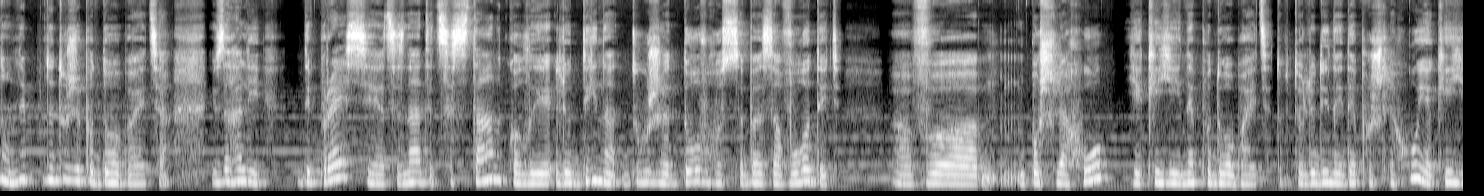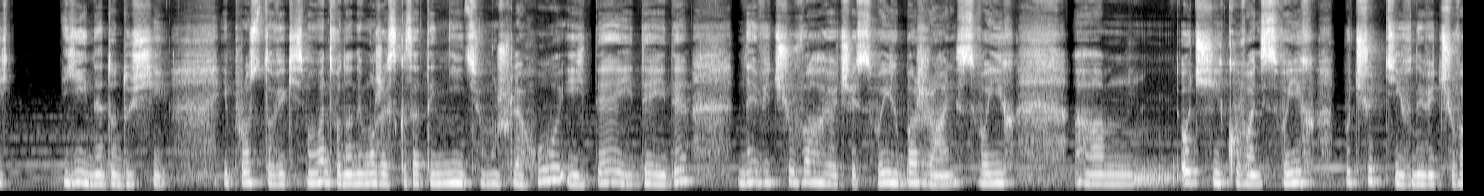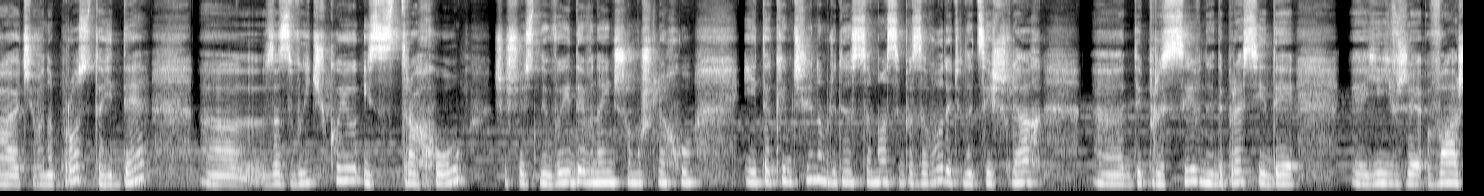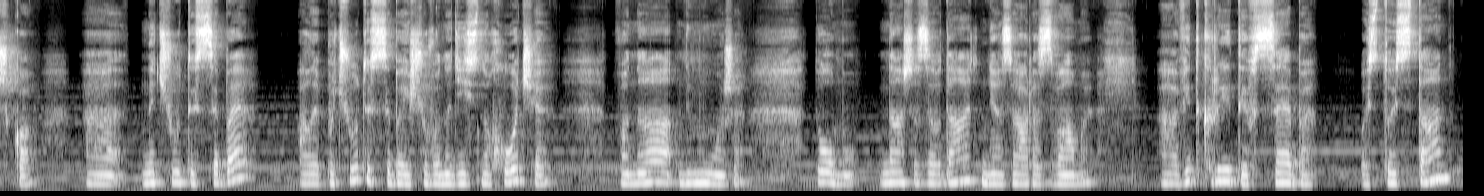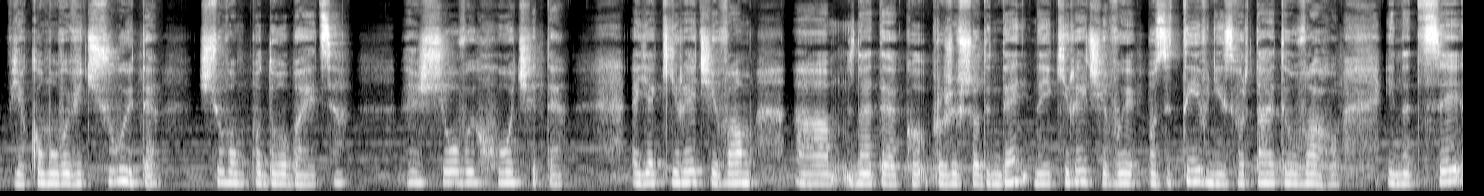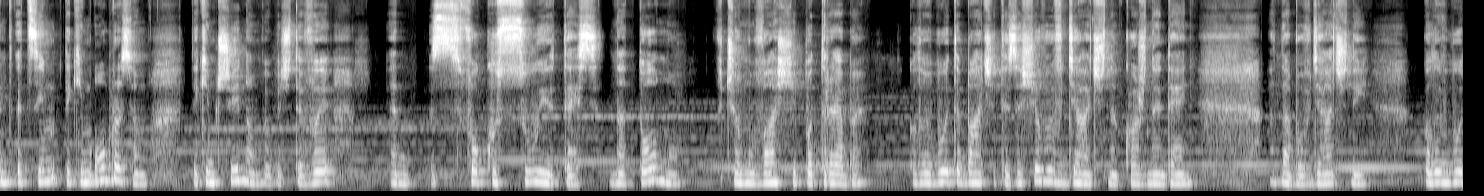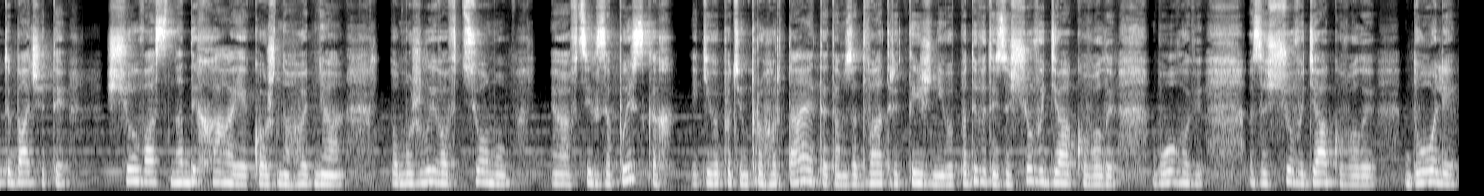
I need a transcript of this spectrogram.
ну, не, не дуже подобається. І взагалі, депресія це знаєте, це стан, коли людина дуже довго себе заводить е, в, по шляху, який їй не подобається. Тобто людина йде по шляху, який їй. Їй не до душі. І просто в якийсь момент вона не може сказати ні цьому шляху, і йде, йде, йде, не відчуваючи своїх бажань, своїх ем, очікувань, своїх почуттів, не відчуваючи. Вона просто йде е, за звичкою із страху, що щось не вийде на іншому шляху. І таким чином людина сама себе заводить на цей шлях е, депресивний, депресії, де е, їй вже важко не чути себе, але почути себе і що вона дійсно хоче, вона не може. Тому наше завдання зараз з вами відкрити в себе ось той стан, в якому ви відчуєте, що вам подобається, що ви хочете. Які речі вам, знаєте, проживши один день, на які речі ви позитивні і звертаєте увагу. І на цим таким образом, таким чином, вибачте, ви е, сфокусуєтесь на тому, в чому ваші потреби. Коли ви будете бачити, за що ви вдячна кожен день, або вдячний, коли ви будете бачити, що вас надихає кожного дня, то можливо в цьому, в цих записках, які ви потім прогортаєте там за 2-3 тижні, ви подивитесь, за що ви дякували Богові, за що ви дякували долі.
